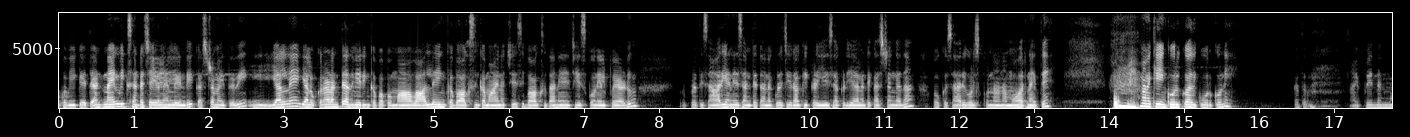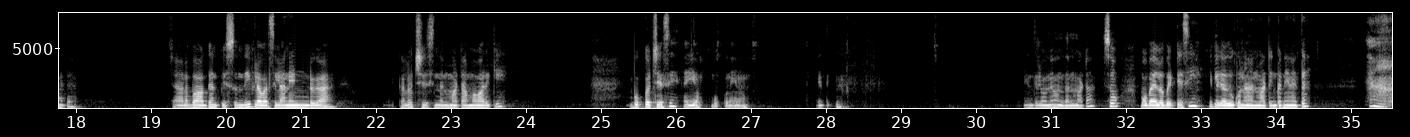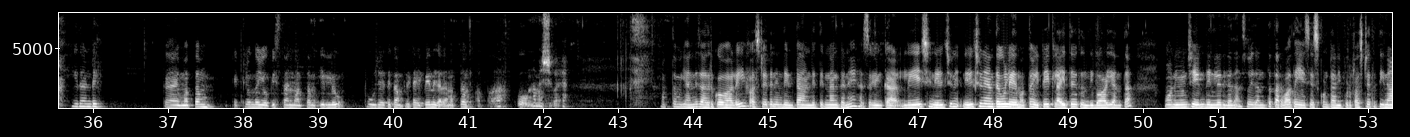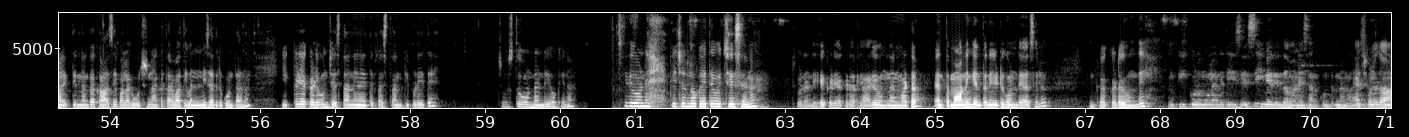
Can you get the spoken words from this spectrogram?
ఒక వీక్ అయితే అంటే నైన్ వీక్స్ అంటే చేయలేనులేండి కష్టం అవుతుంది ఇవాళనే ఇవాళ ఒక్కనాడంటే అది వేరే ఇంకా పాప. మా వాళ్ళే ఇంకా బాక్స్ ఇంకా మా ఆయన వచ్చేసి బాక్స్ తనే చేసుకొని వెళ్ళిపోయాడు. ప్రతిసారి అనేసి అంటే తనకు కూడా చిరాకు ఇక్కడ చేసి అక్కడ చేయాలంటే కష్టం కదా. ఒకసారి కొలుసుకున్నాను అమ్మవారిని అయితే. మనకి ఏం కోరికో అది కోరుకొని కథ అయిపోయిందనమాట చాలా బాగా అనిపిస్తుంది. ఫ్లవర్స్ ఇలా నిండుగా కలర్ వచ్చేసింది అనమాట అమ్మవారికి. బుక్ వచ్చేసి అయ్యో బుక్ నేను ఇది ఇందులోనే ఉందన్నమాట సో మొబైల్లో పెట్టేసి ఇట్లా చదువుకున్నాను అనమాట ఇంకా నేనైతే. ఇదండి. ఇంకా మొత్తం ఎట్లుందో చూపిస్తాను. మొత్తం ఇల్లు పూజ అయితే కంప్లీట్ అయిపోయింది కదా మొత్తం. అబ్బా ఓం నమ శివాయ. మొత్తం ఇవన్నీ చదువుకోవాలి. ఫస్ట్ అయితే నేను తింటా అండి తిన్నాకనే. అసలు ఇంకా లేచి నిల్చుని నిల్చుని అంత కూడా లేదు. మొత్తం ఇట్లా ఇట్లా అవుతుంది బాడీ అంతా. మార్నింగ్ నుంచి ఏం తినలేదు కదా. సో ఇదంతా తర్వాత వేసేసుకుంటాను. ఇప్పుడు ఫస్ట్ అయితే తినాలి. తిన్నాక కాసేపు అలా కూర్చున్నాక తర్వాత ఇవన్నీ చదువుకుంటాను ఇక్కడే అక్కడే ఉంచేస్తాను నేనైతే ప్రస్తుతానికి ఇప్పుడైతే. చూస్తూ ఉండండి ఓకేనా? ఇదిగోండి కిచెన్లోకి అయితే వచ్చేసాను. చూడండి ఎక్కడెక్కడ అట్లాగే ఉందన్నమాట. ఎంత మార్నింగ్ ఎంత నీట్గా ఉండే అసలు. ఇంకా అక్కడే ఉంది. ఇంకా ఈ కుడుములన్నీ తీసేసి ఇవే తిందామనేసి అనుకుంటున్నాను. యాక్చువల్గా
